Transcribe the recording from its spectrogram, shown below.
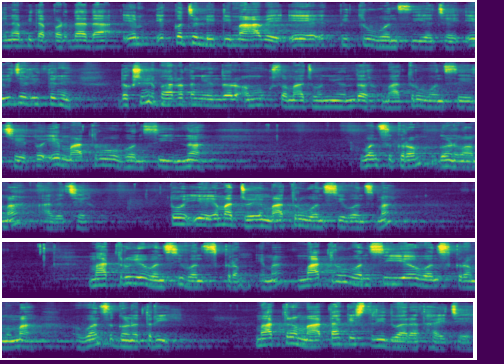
એના પિતા પરદાદા, એમ એક જ લીટીમાં આવે એ એક પિતૃવંશીય છે. એવી જ રીતે દક્ષિણ ભારતની અંદર અમુક સમાજોની અંદર માતૃવંશી છે. તો એ માતૃવંશીના વંશક્રમ ગણવામાં આવે છે. તો એ એમાં જોઈએ માતૃવંશી વંશમાં માતૃય વંશી વંશક્રમ. એમાં માતૃવંશીય વંશક્રમમાં વંશ ગણતરી માત્ર માતા કે સ્ત્રી દ્વારા થાય છે.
